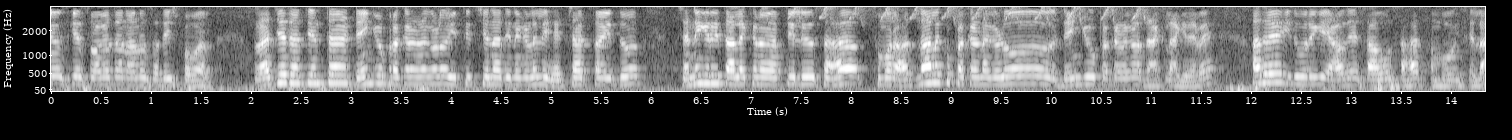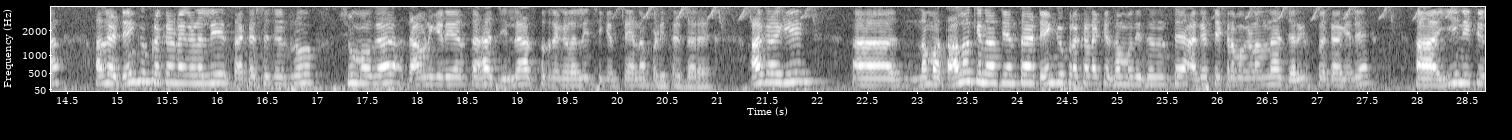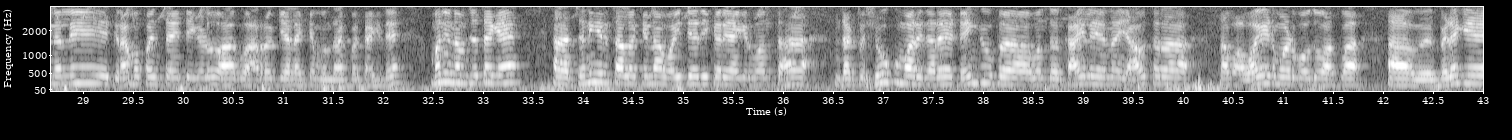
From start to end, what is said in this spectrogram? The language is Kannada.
ನ್ಯೂಸ್ಗೆ ಸ್ವಾಗತ. ನಾನು ಸತೀಶ್ ಪವಾರ್. ರಾಜ್ಯದಾದ್ಯಂತ ಡೆಂಗ್ಯೂ ಪ್ರಕರಣಗಳು ಇತ್ತೀಚಿನ ದಿನಗಳಲ್ಲಿ ಹೆಚ್ಚಾಗ್ತಾ ಇದ್ದು, ಚನ್ನಗಿರಿ ತಾಲೂಕಿನ ವ್ಯಾಪ್ತಿಯಲ್ಲಿಯೂ ಸಹ ಸುಮಾರು ಹದಿನಾಲ್ಕು ಪ್ರಕರಣಗಳು ಡೆಂಗ್ಯೂ ಪ್ರಕರಣಗಳು ದಾಖಲಾಗಿದ್ದಾವೆ. ಆದರೆ ಇದುವರೆಗೆ ಯಾವುದೇ ಸಾವು ಸಹ ಸಂಭವಿಸಿಲ್ಲ. ಆದರೆ ಡೆಂಗ್ಯೂ ಪ್ರಕರಣಗಳಲ್ಲಿ ಸಾಕಷ್ಟು ಜನರು ಶಿವಮೊಗ್ಗ, ದಾವಣಗೆರೆಯಂತಹ ಜಿಲ್ಲಾಸ್ಪತ್ರೆಗಳಲ್ಲಿ ಚಿಕಿತ್ಸೆಯನ್ನು ಪಡಿತಾ ಇದ್ದಾರೆ. ಹಾಗಾಗಿ ನಮ್ಮ ತಾಲೂಕಿನಾದ್ಯಂತ ಡೆಂಗ್ಯೂ ಪ್ರಕರಣಕ್ಕೆ ಸಂಬಂಧಿಸಿದಂತೆ ಅಗತ್ಯ ಕ್ರಮಗಳನ್ನು ಜರುಗಿಸಬೇಕಾಗಿದೆ. ಈ ನಿಟ್ಟಿನಲ್ಲಿ ಗ್ರಾಮ ಪಂಚಾಯಿತಿಗಳು ಹಾಗೂ ಆರೋಗ್ಯ ಇಲಾಖೆ ಮುಂದಾಗಬೇಕಾಗಿದೆ. ಮನೆ ನಮ್ಮ ಜೊತೆಗೆ ಚನ್ನಗಿರಿ ತಾಲೂಕಿನ ವೈದ್ಯಾಧಿಕಾರಿ ಆಗಿರುವಂತಹ ಡಾಕ್ಟರ್ ಶಿವಕುಮಾರ್ ಇದ್ದಾರೆ. ಡೆಂಗ್ಯೂ ಒಂದು ಕಾಯಿಲೆಯನ್ನು ಯಾವ ಥರ ನಾವು ಅವಾಯ್ಡ್ ಮಾಡ್ಬೋದು ಅಥವಾ ಬೆಳಗ್ಗೆ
